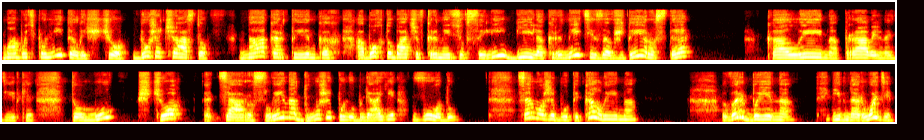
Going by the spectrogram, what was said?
мабуть, помітили, що дуже часто на картинках або хто бачив криницю в селі, біля криниці завжди росте калина. Правильно, дітки, тому що е, ця рослина дуже полюбляє воду. Це може бути калина, вербина, і в народі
